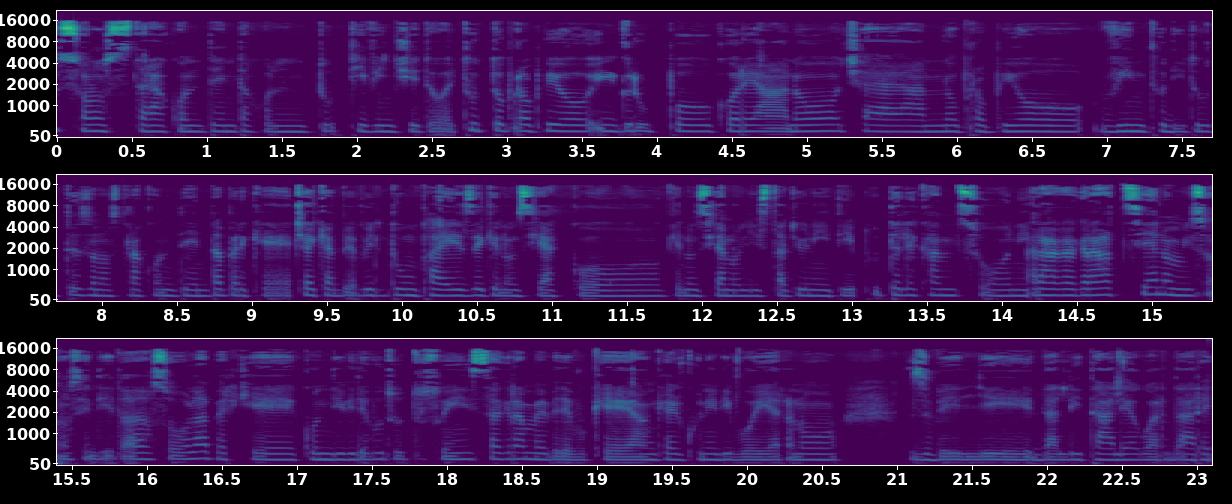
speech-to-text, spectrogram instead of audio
Sono stracontenta con tutti i vincitori, tutto proprio il gruppo coreano, cioè hanno proprio vinto di tutte, sono stracontenta perché c'è che abbia vinto un paese che non, sia, ecco, che non siano gli Stati Uniti. Tutte le canzoni, raga grazie, non mi sono sentita da sola perché condividevo tutto su Instagram e vedevo che anche alcuni di voi erano svegli dall'Italia a guardare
